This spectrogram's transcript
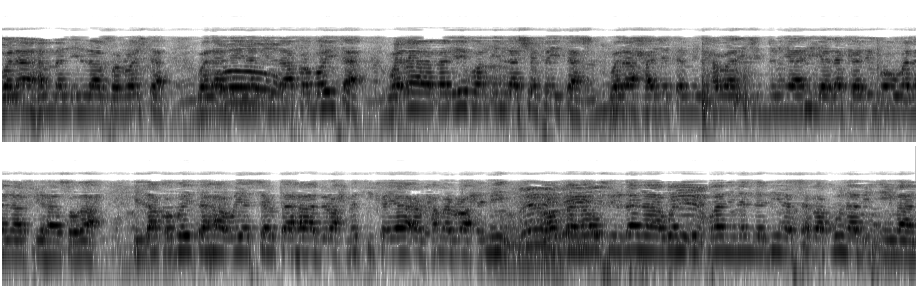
ولا هما إلا فرجته ولا دينا إلا قضيته ولا مريضا إلا شفيته ولا حاجة من حوائج الدنيا هي لك رضا ولنا فيها صلاح. إلا قضيتها ويسرتها برحمتك يا أرحم الراحمين. ربنا اغفر لنا ولإخواننا الذين سبقونا بالإيمان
